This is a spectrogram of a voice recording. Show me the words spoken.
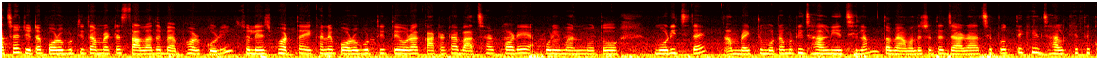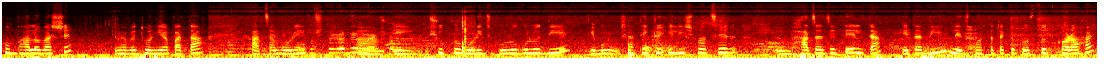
আচার যেটা পরবর্তীতে আমরা একটা সালাদে ব্যবহার করি। তো লেজ ভর্তা এখানে পরবর্তীতে ওরা কাটাটা বাছার পরে পরিমাণ মতো মরিচ দেয়। আমরা একটু মোটামুটি ঝাল নিয়েছিলাম। তবে আমাদের সাথে যারা আছে প্রত্যেকেই ঝাল খেতে খুব ভালোবাসে। এভাবে ধনিয়া পাতা কাঁচামরিচ এই শুকনো মরিচ গুঁড়োগুলো দিয়ে এবং সাথে একটু ইলিশ মাছের ভাজা যে তেলটা এটা দিয়ে লেজ ভর্তাটাকে প্রস্তুত করা হয়।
